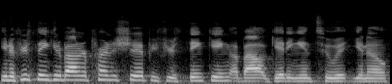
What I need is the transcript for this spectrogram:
you know, if you're thinking about an apprenticeship, if you're thinking about getting into it, you know,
